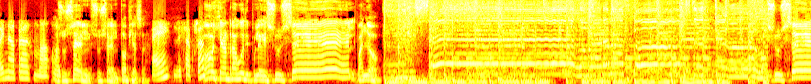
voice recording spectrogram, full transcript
ένα πράγμα. ότι- Σουσέλ, Σουσέλ, το πιάσα. Ε, δεν σ' άκουσα. Όχι, ένα τραγούδι που λέει Σουσέλ. Παλιό. Σουσέλ. succès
